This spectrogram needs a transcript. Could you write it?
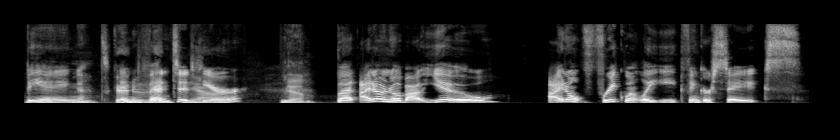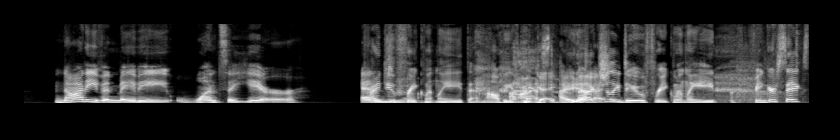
being Mhm. Invented Yeah. here. Yeah. But I don't know about you. I don't frequently eat finger steaks, not even maybe once a year. And I do Yeah. frequently eat them. I'll be honest. Okay, I okay. actually do frequently eat finger steaks.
